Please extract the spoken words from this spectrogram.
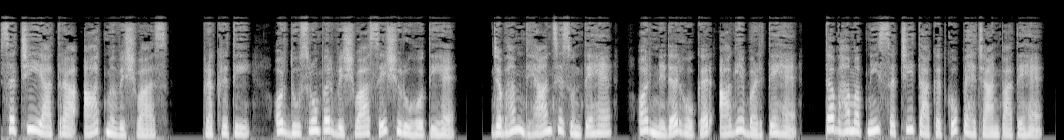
सच्ची यात्रा आत्मविश्वास, प्रकृति और दूसरों पर विश्वास से शुरू होती है। जब हम ध्यान से सुनते हैं और निडर होकर आगे बढ़ते हैं, तब हम अपनी सच्ची ताकत को पहचान पाते हैं।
